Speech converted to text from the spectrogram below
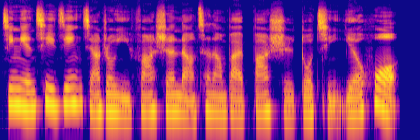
今年迄今，加州已发生两千两百八十多起野火，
